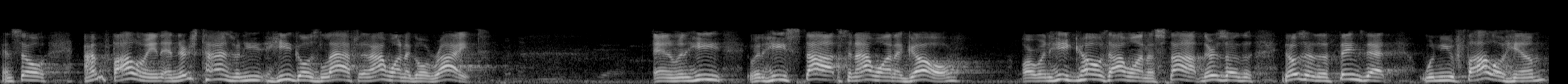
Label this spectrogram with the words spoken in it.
And so I'm following, and there's times when He, he goes left and I want to go right. And when he, when he stops and I want to go, or when he goes, I want to stop, those are, the, those are the things that when you follow him,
